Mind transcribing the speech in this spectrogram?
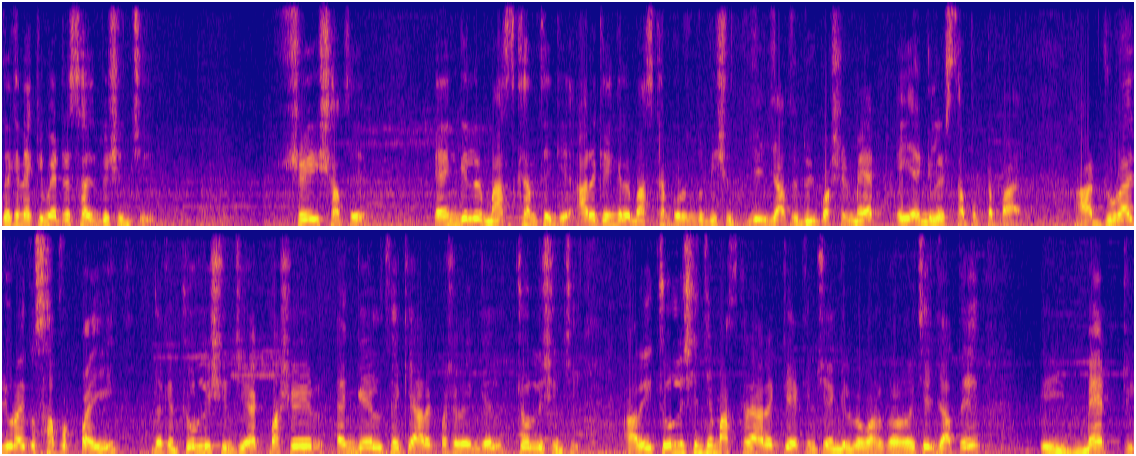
দেখেন একটি ম্যাটের সাইজ বিশ ইঞ্চি। সেই সাথে অ্যাঙ্গেলের মাঝখান থেকে আরেক অ্যাঙ্গেলের মাঝখান পর্যন্ত বিশ ইঞ্চি, যাতে দুই পাশের ম্যাট এই অ্যাঙ্গেলের সাপোর্টটা পায়। আর জোড়ায় জোড়ায় তো সাপোর্ট পাই দেখেন চল্লিশ ইঞ্চি, এক পাশের অ্যাঙ্গেল থেকে আরেক পাশের অ্যাঙ্গেল চল্লিশ ইঞ্চি। আর এই চল্লিশ ইঞ্চির মাঝখানে আরেকটি এক ইঞ্চি অ্যাঙ্গেল ব্যবহার করা হয়েছে যাতে এই ম্যাটটি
